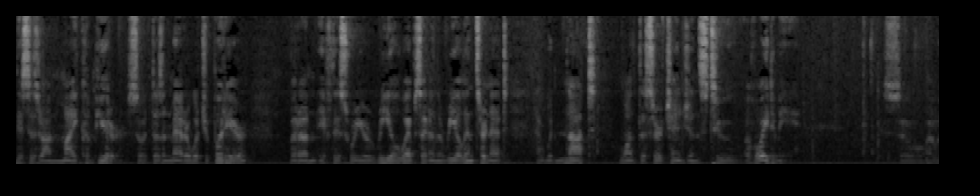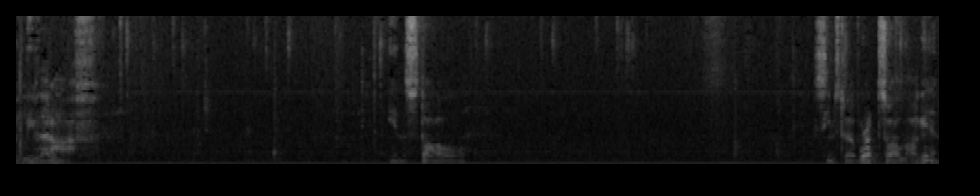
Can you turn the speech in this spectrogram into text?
This is on my computer, so it doesn't matter what you put here. But on, if this were your real website on the real internet, I would not want the search engines to avoid me. So I would leave that off. Install. Seems to have worked, so I'll log in.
